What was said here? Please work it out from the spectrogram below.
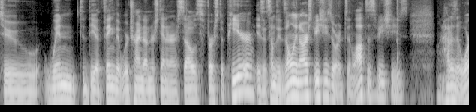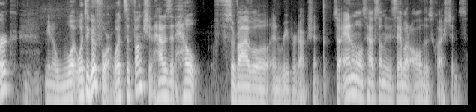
to when did the thing that we're trying to understand in ourselves first appear? Is it something that's only in our species or it's in lots of species? How does it work? Mm-hmm. You know, what, what's it good for? What's the function? How does it help survival and reproduction. So animals have something to say about all those questions.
